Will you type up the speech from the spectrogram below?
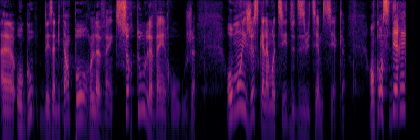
euh, au goût des habitants pour le vin, surtout le vin rouge, au moins jusqu'à la moitié du 18e siècle. On considérait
